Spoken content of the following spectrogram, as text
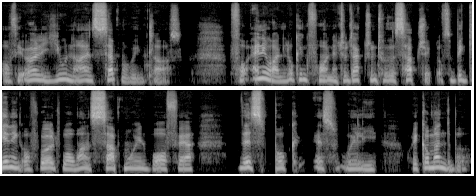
of the early U-9 submarine class. For anyone looking for an introduction to the subject of the beginning of World War I submarine warfare, this book is really recommendable.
